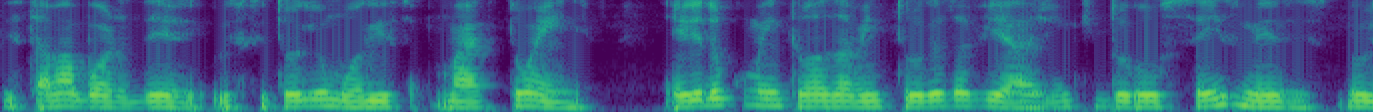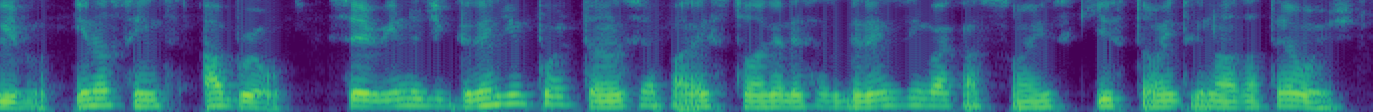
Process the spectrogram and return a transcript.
estava a bordo dele o escritor e humorista Mark Twain. Ele documentou as aventuras da viagem, que durou seis meses, no livro Innocents Abroad, servindo de grande importância para a história dessas grandes embarcações que estão entre nós até hoje.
